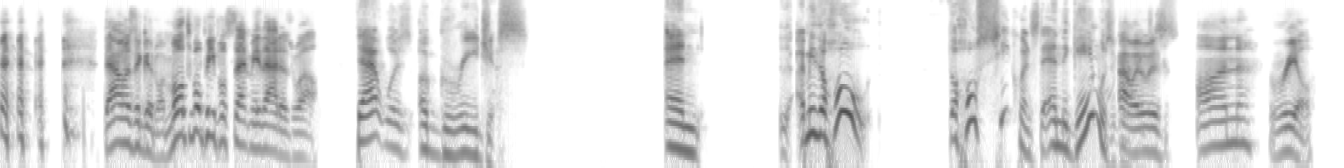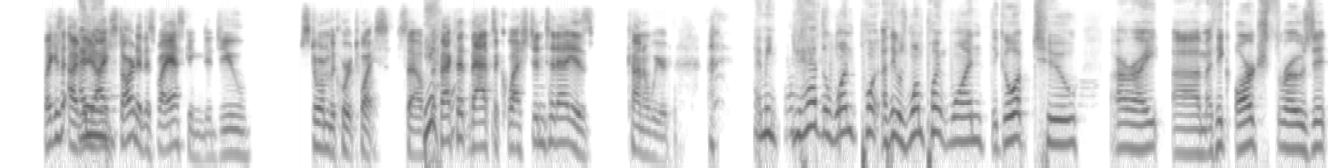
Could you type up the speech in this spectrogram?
that was a good one. Multiple people sent me that as well. That was egregious. And I mean the whole the whole sequence to end the game was egregious. oh, it was unreal. Like I said, I mean, I, mean, I started this by asking, did you storm the court twice. So yeah. the fact that that's a question today is kind of weird. I mean, you have the one point. I think it was one point one. They go up two. All right. Um, I think Arch throws it.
